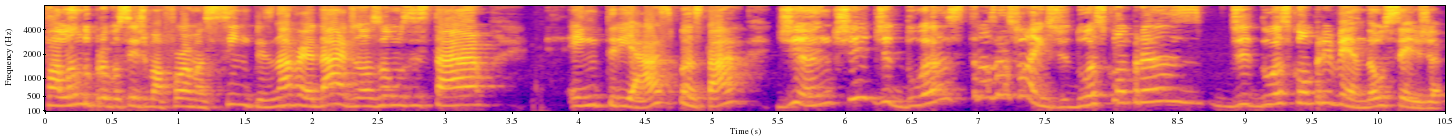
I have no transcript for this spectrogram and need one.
falando para você de uma forma simples, na verdade, nós vamos estar entre aspas, tá? Diante de duas transações, de duas compras, de duas compra e venda, ou seja,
